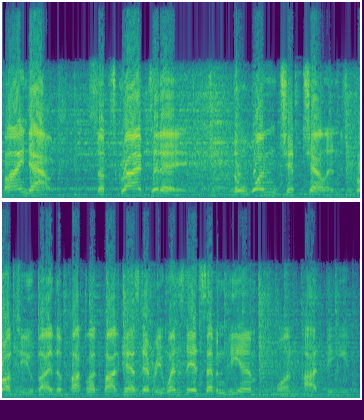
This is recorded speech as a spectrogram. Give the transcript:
Find out! Subscribe today! The One Chip Challenge, brought to you by the Potluck Podcast every Wednesday at 7 p.m. on Podbean.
